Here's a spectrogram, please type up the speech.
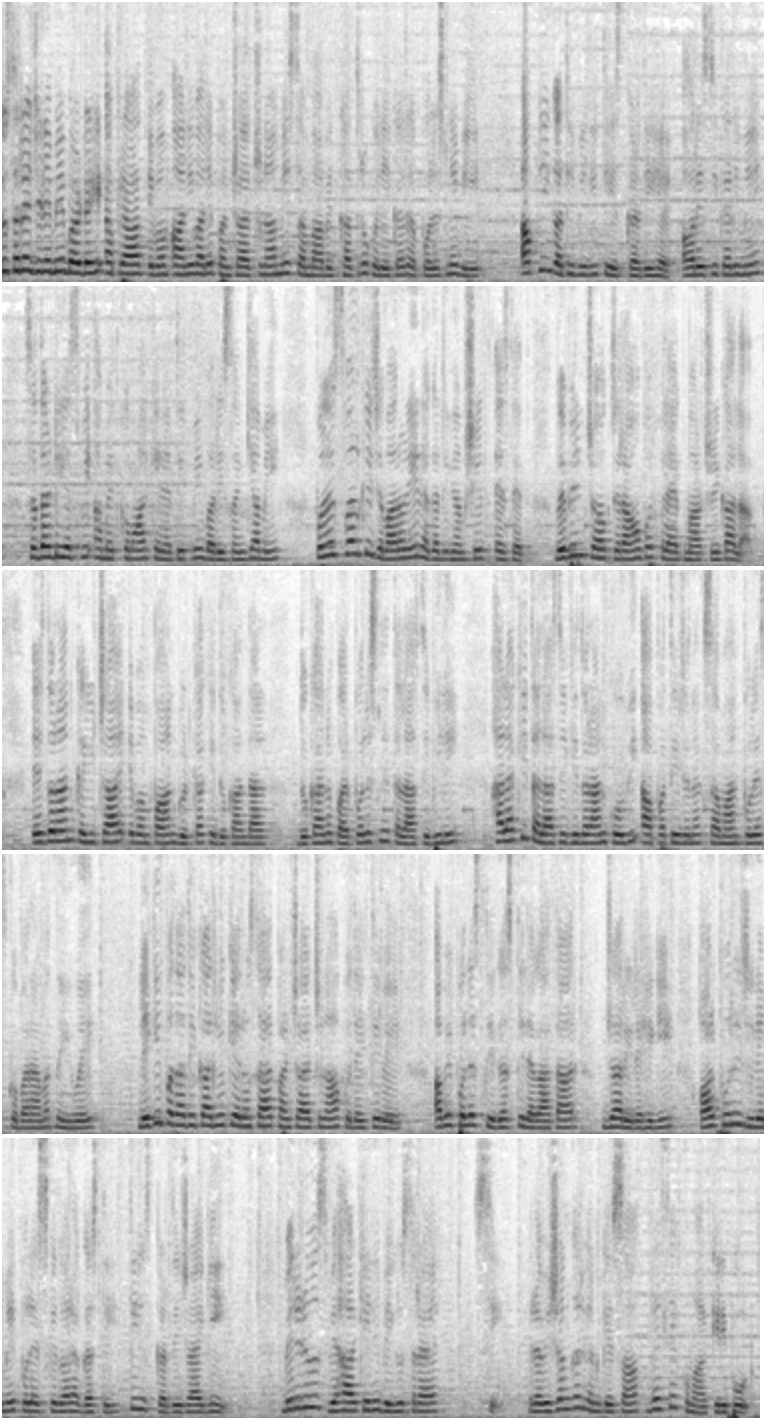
बेगूसराय ज़िले में बढ़ रहे अपराध एवं आने वाले पंचायत चुनाव में संभावित खतरों को लेकर पुलिस ने भी अपनी गतिविधि तेज कर दी है और इसी कड़ी में सदर डीएसपी अमित कुमार के नेतृत्व में बड़ी संख्या में पुलिस बल के जवानों ने नगर निगम क्षेत्र स्थित विभिन्न चौक चौराहों पर फ्लैग मार्च निकाला। इस दौरान कई चाय एवं पान गुटखा के दुकानदार, दुकानों पर पुलिस ने तलाशी भी ली। हालाँकि तलाशी के दौरान कोई भी आपत्तिजनक सामान पुलिस को बरामद नहीं हुए, लेकिन पदाधिकारियों के अनुसार पंचायत चुनाव को देखते हुए अभी पुलिस की गश्ती लगातार जारी रहेगी और पूरे ज़िले में पुलिस के द्वारा गश्ती तेज कर दी जाएगी। ब्यूरो न्यूज़ बिहार के लिए बेगूसराय से रविशंकर गन के साथ विजय कुमार की रिपोर्ट।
